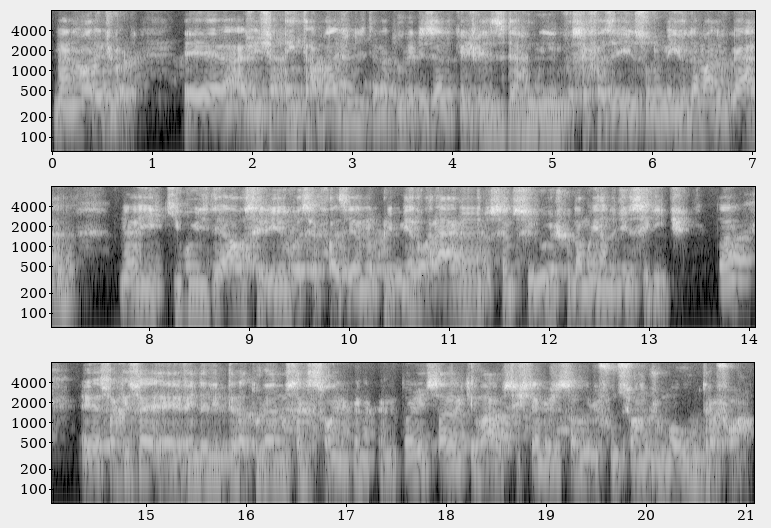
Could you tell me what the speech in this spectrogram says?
na, na hora de ouro. É, a gente já tem trabalhos na literatura dizendo que às vezes é ruim você fazer isso no meio da madrugada, né, e que o ideal seria você fazer no primeiro horário do centro cirúrgico da manhã do dia seguinte. Tá? É, só que isso é, é, vem da literatura anglo-saxônica, né? Então a gente sabe que lá os sistemas de saúde funcionam de uma outra forma.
